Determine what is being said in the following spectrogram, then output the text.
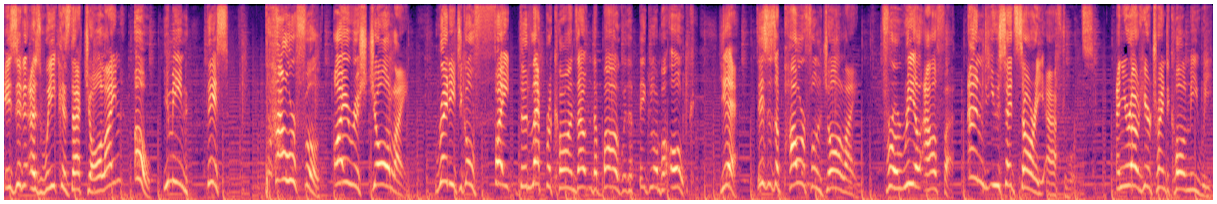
Is it as weak as that jawline? Oh, you mean this powerful Irish jawline? ready to go fight the leprechauns out in the bog with a big lump of oak. Yeah, this is a powerful jawline for a real alpha. And you said sorry afterwards. And you're out here trying to call me weak.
